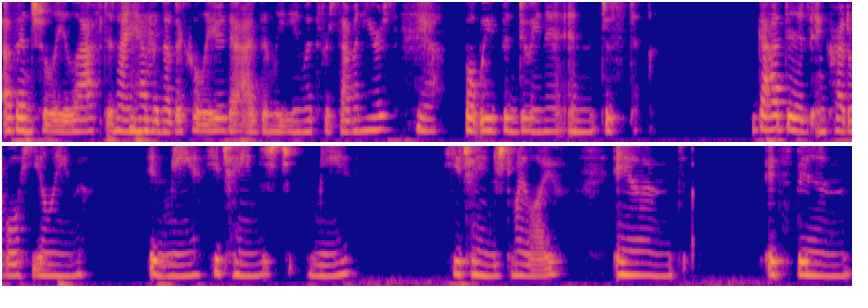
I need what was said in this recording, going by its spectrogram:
eventually left, and I have Mhm. another co-leader that I've been leading with for seven years. Yeah. But we've been doing it, and just God did incredible healing in me. He changed me. He changed my life. And it's been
